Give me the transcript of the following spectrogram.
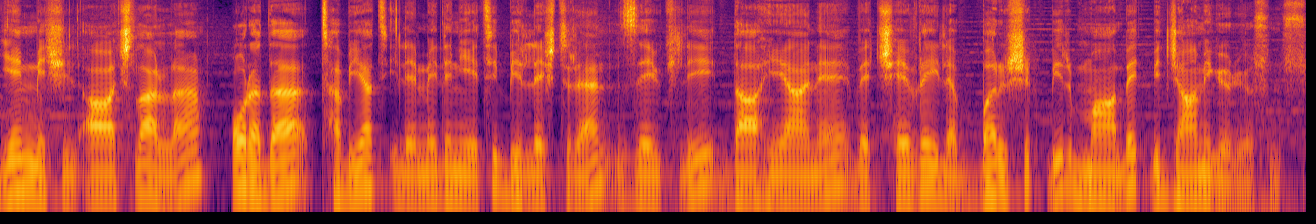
yemyeşil ağaçlarla orada tabiat ile medeniyeti birleştiren zevkli, dahiyane ve çevreyle barışık bir mabet bir cami görüyorsunuz.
